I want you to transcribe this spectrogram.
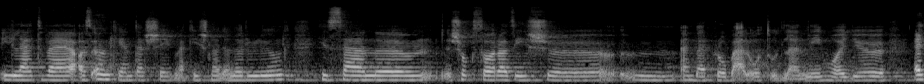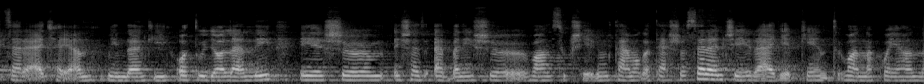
illetve az önkéntességnek is nagyon örülünk, hiszen sokszor az is emberpróbáló tud lenni, hogy egyszerre egy helyen mindenki ott tudjon lenni, és, és ez, ebben is van szükségünk támogatásra. Szerencsére egyébként vannak olyan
